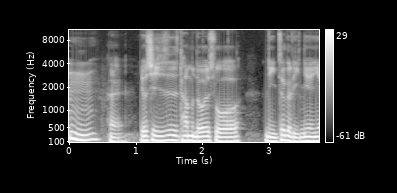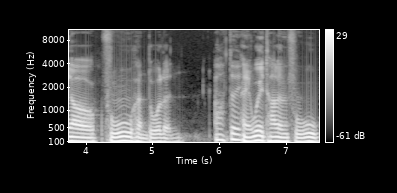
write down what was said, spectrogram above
嗯嘿，尤其是他们都会说，你这个理念要服务很多人，哦对，哎，为他人服务。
